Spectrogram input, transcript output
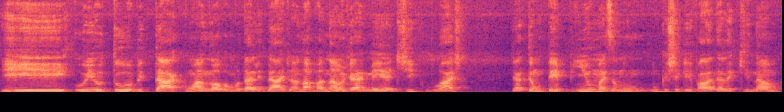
E o YouTube tá com uma nova modalidade. Uma nova não, já é meio antigo, acho já tem um tempinho, mas eu não, nunca cheguei a falar dela aqui não.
